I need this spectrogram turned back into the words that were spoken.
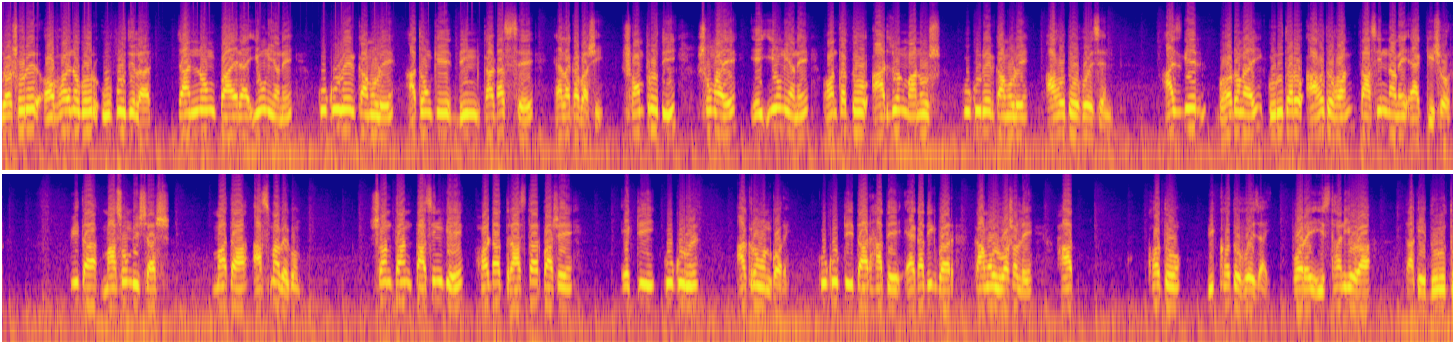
যশোরের অভয়নগর উপজেলার চার নং পায়রা ইউনিয়নে কুকুরের কামড়ে আতঙ্কে দিন কাটাচ্ছে এলাকাবাসী। সম্প্রতি সময়ে এই ইউনিয়নে অন্তত আটজন মানুষ কুকুরের কামড়ে আহত হয়েছেন। আজকের ঘটনায় গুরুতর আহত হন তাসিন নামে এক কিশোর। পিতা মাসুম বিশ্বাস, মাতা আসমা বেগম। সন্তান তাসিনকে হঠাৎ রাস্তার পাশে একটি কুকুর আক্রমণ করে। কুকুরটি তার হাতে একাধিকবার কামড় বসালে হাত ক্ষত বিক্ষত হয়ে যায়। পরে স্থানীয়রা তাকে দ্রুত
